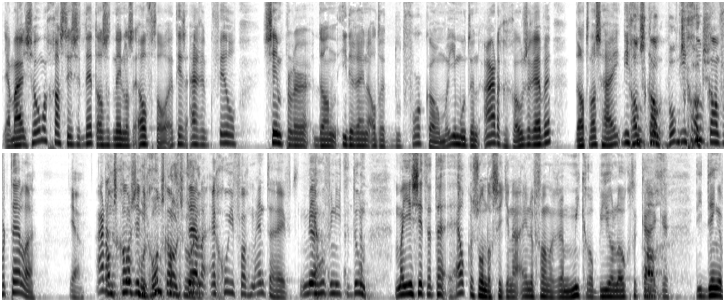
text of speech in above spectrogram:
Ja, maar zomergast is het net als het Nederlands elftal. Het is eigenlijk veel simpeler dan iedereen altijd doet voorkomen. Je moet een aardige gozer hebben. Dat was hij. Die, Hans goed kan, Klok, die goed kan vertellen. Ja. Aardige gozer die goed kan vertellen worden. en goede fragmenten heeft. Meer Ja. hoef je niet te doen. Maar je zit het, eh, elke zondag zit je naar een of andere microbioloog te kijken. Die dingen,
